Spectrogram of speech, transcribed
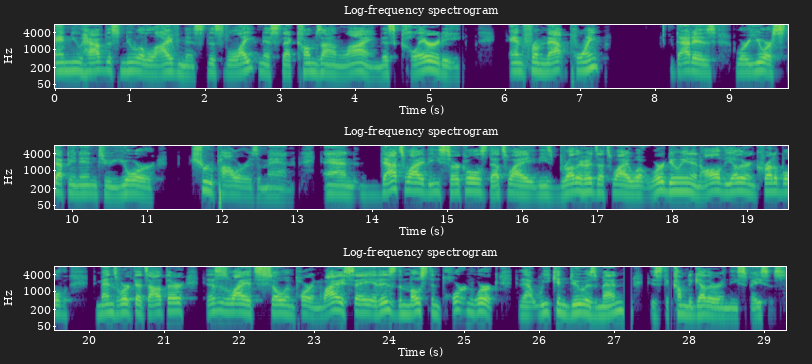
and you have this new aliveness, this lightness that comes online, this clarity. And from that point, that is where you are stepping into your true power as a man. And that's why these circles, that's why these brotherhoods, that's why what we're doing and all the other incredible men's work that's out there, this is why it's so important. Why I say it is the most important work that we can do as men is to come together in these spaces.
